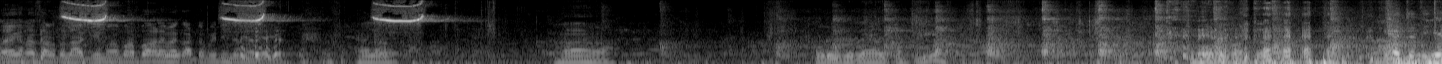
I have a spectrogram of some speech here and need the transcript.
ਮੈਂ ਕਹਿੰਦਾ ਸਰ ਤੋਂ ਲੱਗ ਗਈ ਮਾਂ ਬਾਬਾ ਵਾਲੇ ਮੈਂ ਕੱਟ ਵੀ ਨਹੀਂ ਕਰਨਾ ਲੈ ਹੈਲੋ ਹਾਂ ਹਾਂ। ਪੂਰੀ ਫਿਰ ਰਹੇ ਹਾਂ ਤਾਂ ਚਲਿਏ ਚਲਿਏ।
